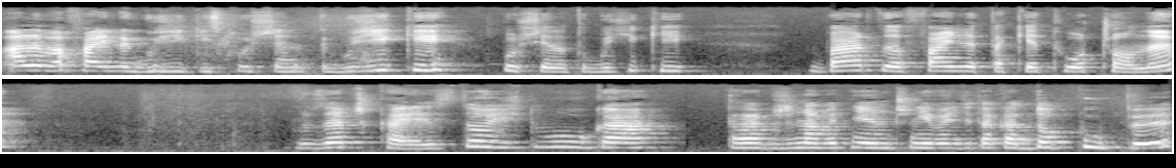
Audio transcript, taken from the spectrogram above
Ale ma fajne guziki. Spójrzcie na te guziki. Spójrzcie na te guziki. Bardzo fajne, takie tłoczone. Bluzeczka jest dość długa. Także nawet nie wiem, czy nie będzie taka do pupy.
